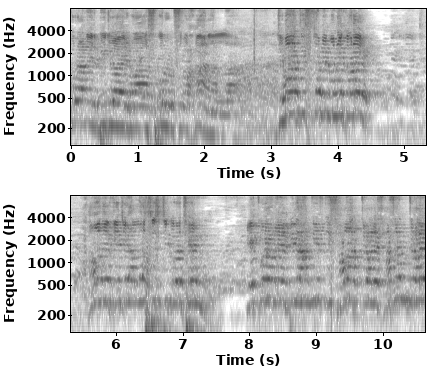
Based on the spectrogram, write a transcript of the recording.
কোরআনের বিজয়ের মাস বলুন সুবহান আল্লাহ জামাত ইসলামী মনে করে, আমাদেরকে যে আল্লাহ সৃষ্টি করেছেন এই কোরআনের বিধান সমাজ চলে, শাসন চলে,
